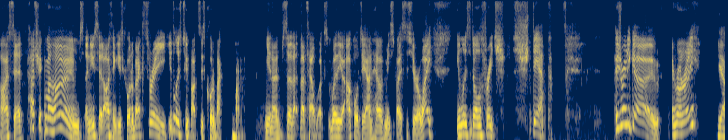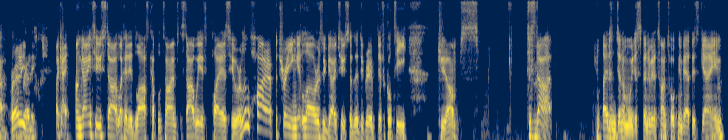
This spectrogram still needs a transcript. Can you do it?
I said Patrick Mahomes, and you said I think he's quarterback three, you'd lose two bucks. He's quarterback one. You know, so that, that's how it works. Whether you're up or down, however many spaces you're away, you lose a dollar for each step. Who's ready to go? Everyone ready? Yeah, Ready? ready. Okay, I'm going to start like I did last couple of times. Start with players who are a little higher up the tree and get lower as we go too, so the degree of difficulty jumps. To mm-hmm. start, ladies and gentlemen, we just spent a bit of time talking about this game.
